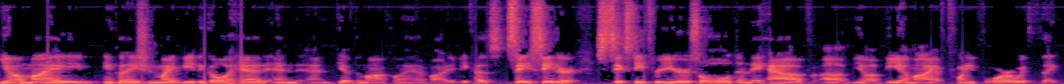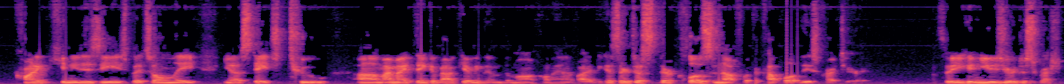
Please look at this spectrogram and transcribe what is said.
you know, my inclination might be to go ahead and and give the monoclonal antibody because say say they're 63 years old and they have uh, you know a BMI of 24 with like chronic kidney disease, but it's only you know stage two. Um, I might think about giving them the monoclonal antibody because they're just they're close enough with a couple of these criteria. So you can use your discretion.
